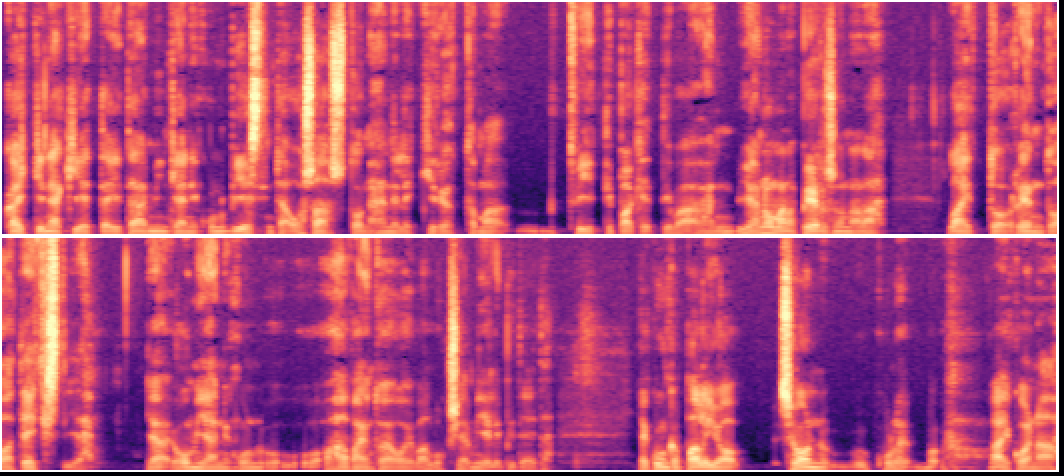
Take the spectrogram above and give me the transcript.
kaikki näki, että ei tämä minkään niin kuin viestintäosaston hänelle kirjoittama twiittipaketti, vaan hän ihan omana persoonana laittoi rentoa tekstiä ja omia niin kuin havaintoja, oivalluksia, mielipiteitä. Ja kuinka paljon se on kuule, aikoinaan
